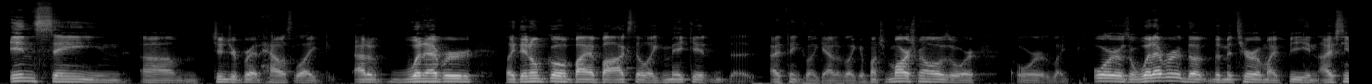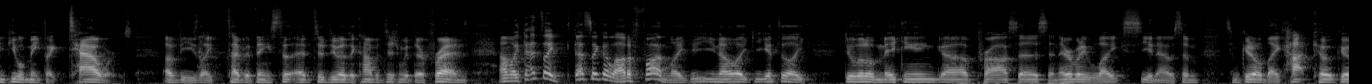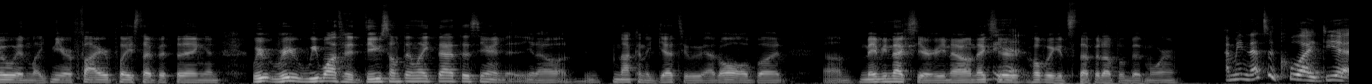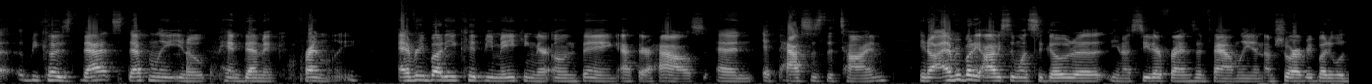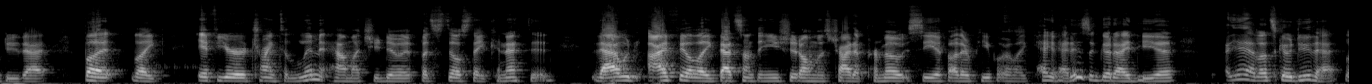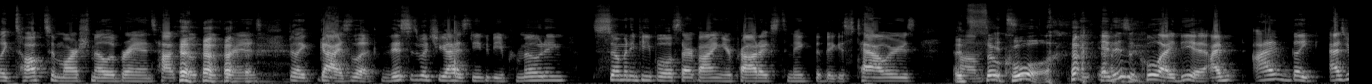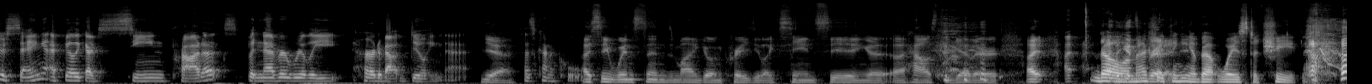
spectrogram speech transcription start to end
insane um gingerbread house like out of whatever like they don't go buy a box they'll like make it uh, i think like out of like a bunch of marshmallows or or like oreos or whatever the the material might be. And i've seen people make like towers of these like type of things to uh, to do as a competition with their friends. I'm like that's like that's like a lot of fun. Like you know like you get to like do a little making uh, process and everybody likes you know some some good old like hot cocoa and like near a fireplace type of thing. And we we, we wanted to do something like that this year and you know I'm not going to get to it at all but um, maybe next year you know next year Yeah. hopefully we could step it up a bit more I mean, that's a cool idea because that's definitely, you know, pandemic friendly. Everybody could be making their own thing at their house and it passes the time. You know, everybody obviously wants to go to, you know, see their friends and family, and I'm sure everybody will do that. But, like, if you're trying to limit how much you do it, but still stay connected, that would, I feel like that's something you should almost try to promote, see if other people are like, hey, that is a good idea yeah, let's go do that. Like talk to marshmallow brands, hot cocoa brands. Be like, guys, look, this is what you guys need to be promoting. So many people will start buying your products to make the biggest towers. it's Um, so cool it, it is a cool idea. I'm I'm like as you're saying it, I feel like I've seen products but never really heard about doing that. yeah That's kind of cool. I see Winston's mind going crazy, like seeing, a, a house together. I, I No, I think I'm actually great thinking about ways to cheat.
